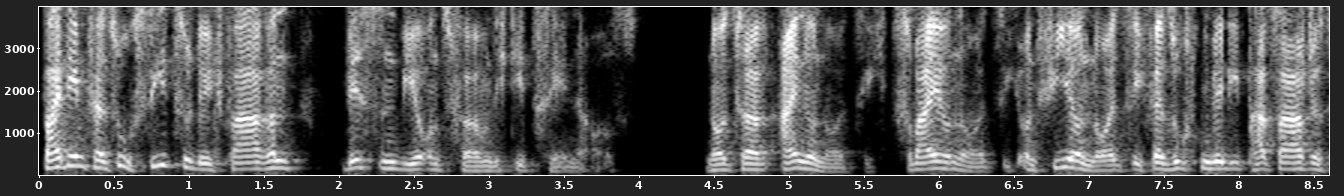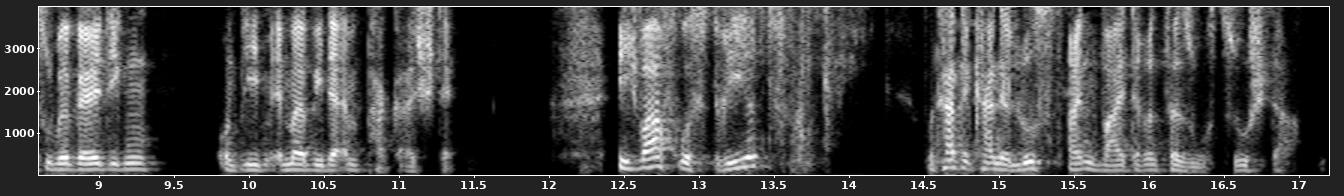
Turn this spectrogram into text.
Bei dem Versuch, sie zu durchfahren, bissen wir uns förmlich die Zähne aus. 1991, 92 und 94 versuchten wir die Passage zu bewältigen und blieben immer wieder im Packeis stecken. Ich war frustriert und hatte keine Lust, einen weiteren Versuch zu starten.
